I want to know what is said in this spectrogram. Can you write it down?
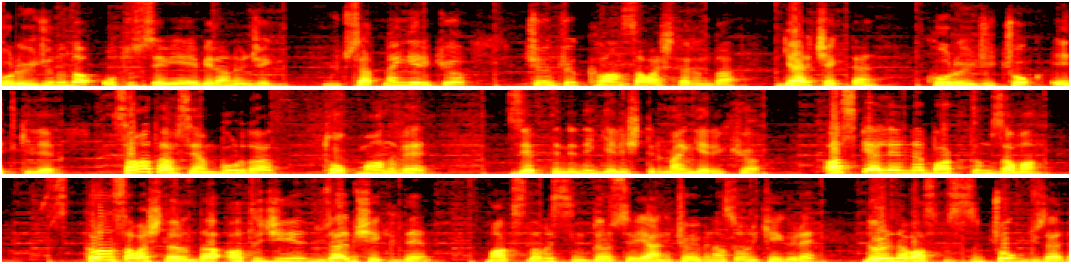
koruyucunu da 30 seviyeye bir an önce yükseltmen gerekiyor. Çünkü klan savaşlarında gerçekten koruyucu çok etkili. Sana tavsiyem burada tokmağını ve zeplinini geliştirmen gerekiyor. Askerlerine baktığım zaman klan savaşlarında atıcıyı güzel bir şekilde maxlamışsın 4 seviye yani köy binası 12'ye göre 4'e basmışsın çok güzel.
